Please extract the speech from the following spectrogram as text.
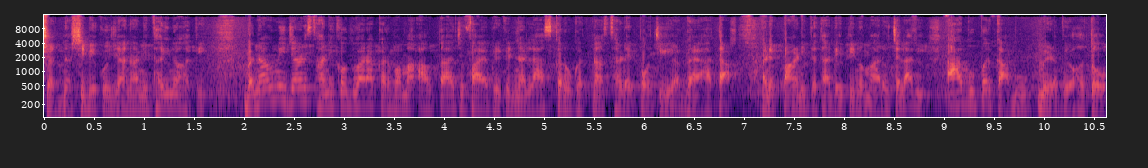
સદનસીબે કોઈ જાનહાની થઈ ન હતી. બનાવની જાણ સ્થાનિકો દ્વારા કરવામાં આવતા જ ફાયર બ્રિગેડના લાશ્કરો ઘટના સ્થળે પહોંચી ગયા હતા અને પાણી તથા રેતીનો મારો ચલાવી આગ ઉપર કાબુ મેળવ્યો હતો.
